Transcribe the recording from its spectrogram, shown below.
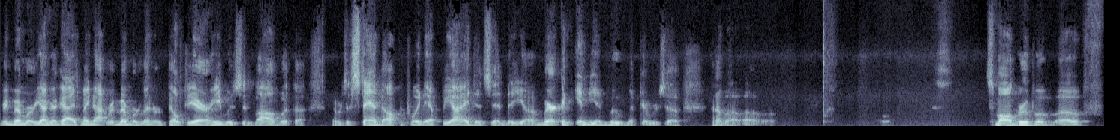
remember, younger guys may not remember Leonard Peltier. He was involved with a there was a standoff between FBI agents and the uh, American Indian movement. There was a kind of a, a small group of, of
